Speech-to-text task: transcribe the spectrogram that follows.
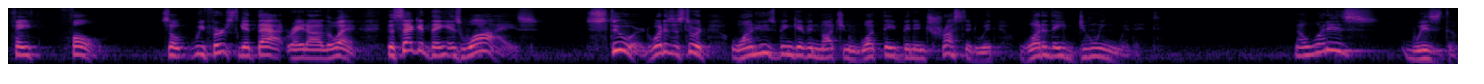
faithful. So we first get that right out of the way. The second thing is wise. Steward. What is a steward? One who's been given much and what they've been entrusted with. What are they doing with it? Now, what is wisdom?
